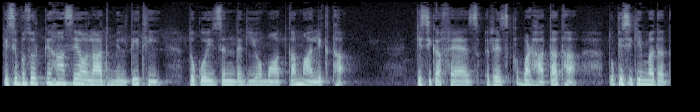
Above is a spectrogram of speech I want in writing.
کسی بزرگ کے ہاں سے اولاد ملتی تھی تو کوئی زندگی و موت کا مالک تھا۔ کسی کا فیض، رزق بڑھاتا تھا تو کسی کی مدد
